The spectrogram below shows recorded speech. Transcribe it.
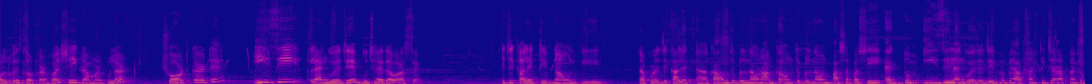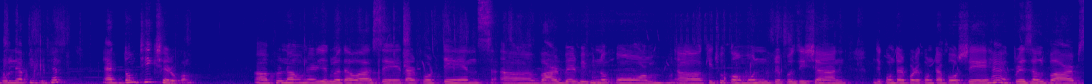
অলওয়েজ দরকার হয়, সেই গ্রামারগুলার শর্টকাটে ইজি ল্যাঙ্গুয়েজে বুঝাই দেওয়া আছে। এই যে কালেকটিভ নাউন কি, তারপরে যে collect countable noun uncountable noun পাশাপাশি একদম ইজি ল্যাঙ্গুয়েজে যেভাবে আপনার টিচার আপনাকে বললে আপনি বুঝেন, একদম ঠিক সেরকম। প্রোনাউনের ইয়েগুলো দেওয়া আছে, তারপর টেন্স ভার্বের বিভিন্ন ফর্ম কিছু কমন প্রেপোজিশন যে কোনটার পরে কোনটা বসে হ্যাঁ প্রেজাল ভার্বস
